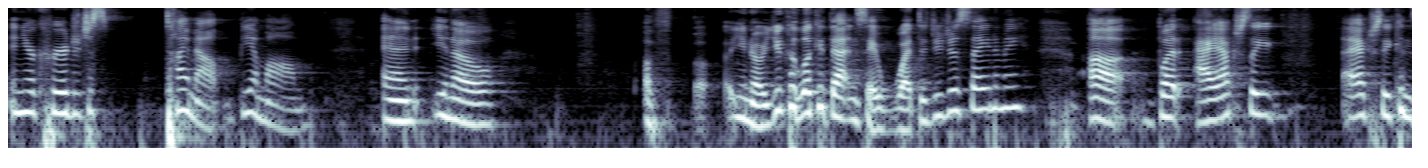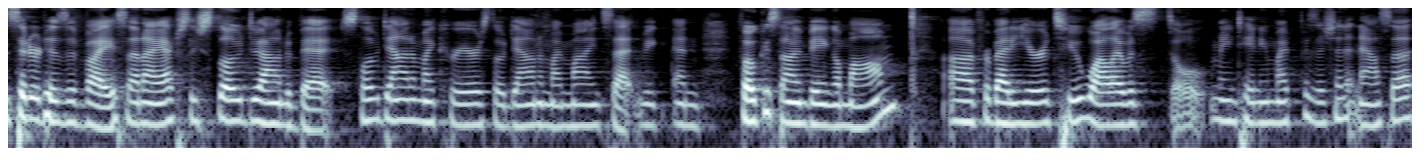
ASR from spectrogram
in your career to just time out, be a mom." And you know, of, uh, you know, you could look at that and say, "What did you just say to me?" Uh, but I actually, I actually considered his advice, and I actually slowed down a bit, slowed down in my career, slowed down in my mindset, and, and focused on being a mom uh, for about a year or two while I was still maintaining my position at NASA,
